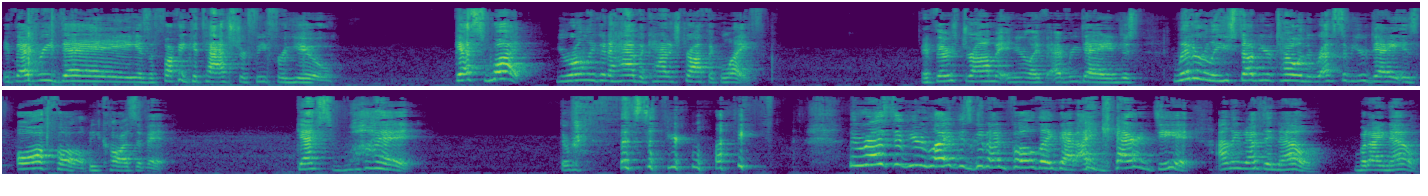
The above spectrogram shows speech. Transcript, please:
If every day is a fucking catastrophe for you, guess what? You're only going to have a catastrophic life. If there's drama in your life every day and just literally you stub your toe and the rest of your day is awful because of it, guess what? The rest of your life, the rest of your life is going to unfold like that. I guarantee it. I don't even have to know, but I know.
